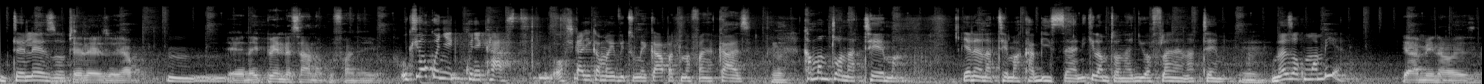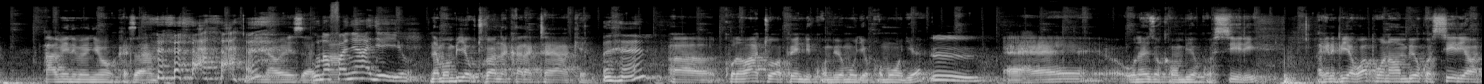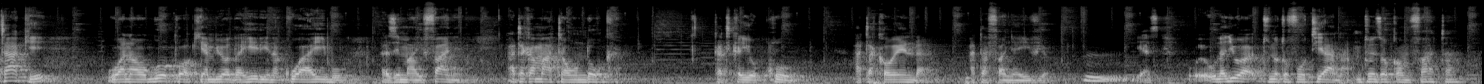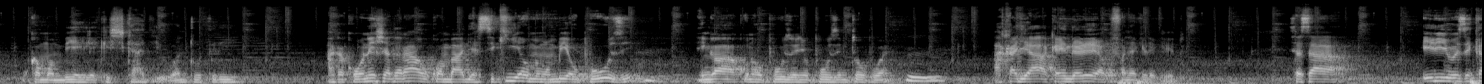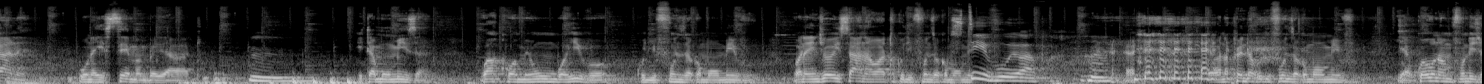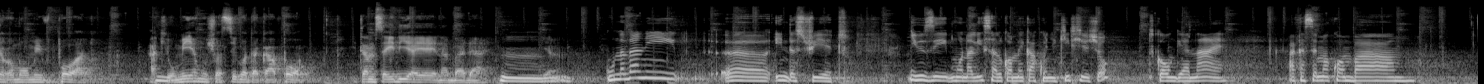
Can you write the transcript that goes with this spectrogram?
mtelezo. Mtelezo yapo. Mm. e, naipenda sana kufanya hiyo. Ukiwa kwenye kwenye cast washikaji kama hivi tumekaa hapa tunafanya kazi. Mm. kama mtu anatema yani anatema kabisa yani kila mtu anajua fulani anatema. Unaweza kumwambia? Ya mi naweza mi nimenyoka sana. Naweza unafanyaje hiyo? Namwambia kutokana na karakta yake. Ehe. uh, kuna watu hawapendi kuambiwa moja kwa moja. Mm. uh, unaweza ukamwambia kwa siri. Lakini pia wapo wanaambiwa kwa siri hawataki. Wanaogopa wakiambiwa dhahiri inakuwa aibu lazima aifanye. Hata kama ataondoka katika hiyo crew atakaoenda atafanya hivyo. Hmm. yes. unajua tunatofautiana. Mtu unaweza ukamfata ukamwambia ile kishikaji 1 2 3 akakuonyesha dharau kwamba hajasikia umemwambia upuuzi ingawa kuna upuuzi wenye upuuzi mtupu eh? mm. akaja akaendelea kufanya kile kitu. Sasa ili iwezekane unaisema mbele ya watu. Mm. itamuumiza. Wako wameumbwa hivyo kujifunza kwa maumivu. Wanaenjoi sana watu kujifunza kwa maumivu. Steve huyo wanapenda kujifunza kwa maumivu yeah, kwa hiyo unamfundisha kwa maumivu poa tu. Akiumia mwisho wa siku atakaapoa itamsaidia yeye na baadaye. Mm. yeah. unadhani uh, industry yetu? Juzi monalisa alikuwa amekaa kwenye kiti hicho tukaongea naye. Akasema kwamba mm,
